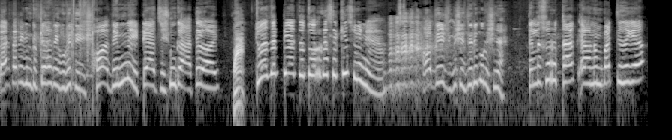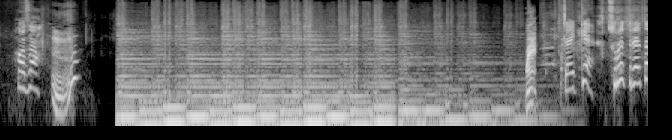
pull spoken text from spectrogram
তাড়াতাড়ি কিন্তু টেহারি ঘুরে দিস। হ দিমনি টেহাচি সঙ্গে হাতে হয়। দু হাজার তো তোর কাছে কিছুই না। হ দিস বেশি দেরি করিস না। তাহলে শুরু থাক এখন আমি বাড়তে থেকে হ যা। যাইকে সুরত রেতা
